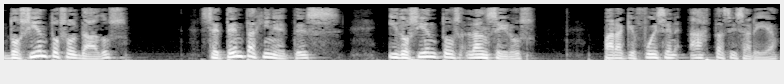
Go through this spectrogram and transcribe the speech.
doscientos soldados, setenta jinetes y doscientos lanceros, para que fuesen hasta Cesarea,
